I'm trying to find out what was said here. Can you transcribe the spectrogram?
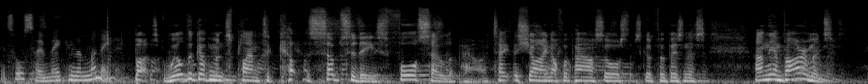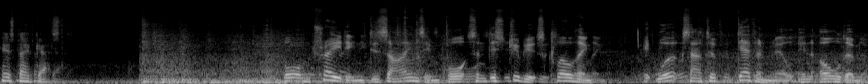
it's also making them money. But will the government's plan to cut the subsidies for solar power take the shine off a power source that's good for business and the environment? Here's Dave Guest. Baum Trading designs, imports and distributes clothing. It works out of Devon Mill in Oldham.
